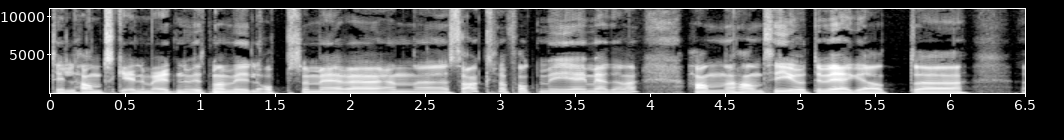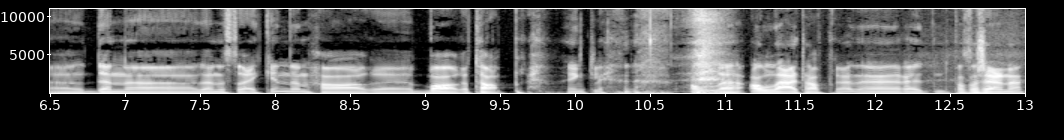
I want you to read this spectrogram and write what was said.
til Hans Gailmaiden hvis man vil oppsummere en uh, sak som har fått mye i mediene. Han, han sier jo til VG at uh, denne, denne streiken den har uh, bare tapere, egentlig. alle, alle er tapere. Det er passasjerene,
